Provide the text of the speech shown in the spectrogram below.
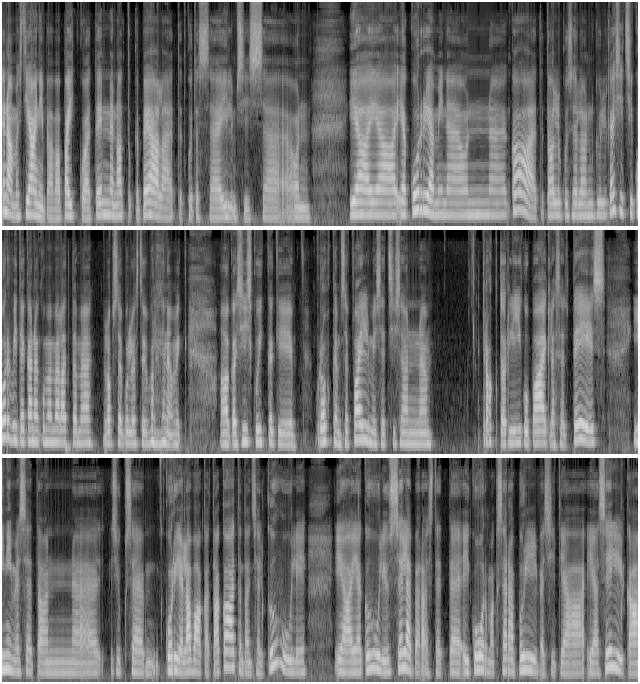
enamasti jaanipäeva paiku, et enne natuke peale, et, et kuidas see ilm siis äh, on. Ja, ja, ja korjamine on äh, ka, et, et algusel on küll käsitsi korvidega, nagu me mäletame lapsepõlvest võib-olla enamik, aga siis, kui ikkagi rohkem saab valmis, et siis on traktor liigub aeglaselt ees, inimesed on niisuguse äh, korjelavaga taga, et nad on seal kõhuli ja, ja kõhuli just sellepärast, et äh, ei koormaks ära põlvesid ja, ja selga,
